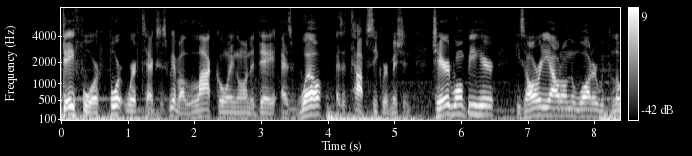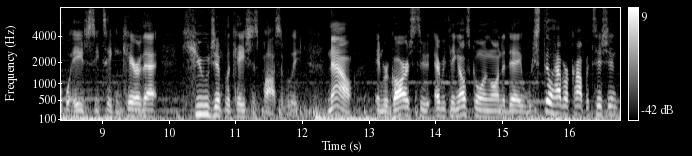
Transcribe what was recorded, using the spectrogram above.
Day four, Fort Worth, Texas. We have a lot going on today, as well as a top secret mission. Jared won't be here. He's already out on the water with the local agency taking care of that. Huge implications possibly. Now, in regards to everything else going on today, we still have our competition,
